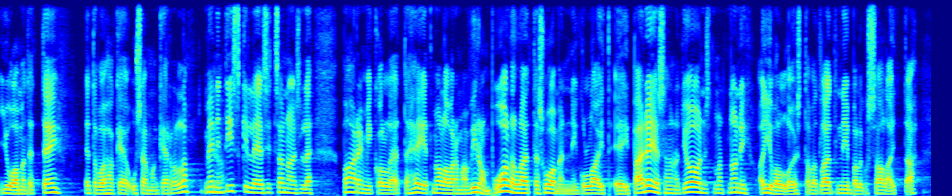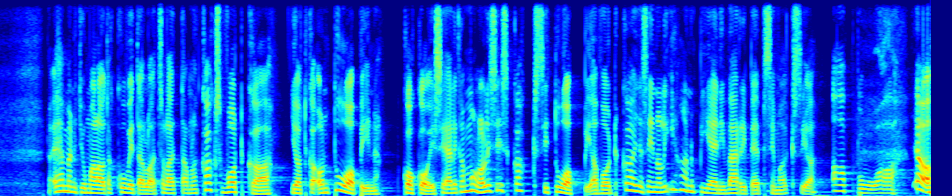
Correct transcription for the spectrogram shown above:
juomat, ettei että voi hakea useamman kerralla. Menin tiskille ja sitten sanoin sille baarimikolle, että hei, että me ollaan varmaan Viron puolella, että Suomen niin kuin, lait ei päde. Ja sanoin, että joo, niin sitten mä, no niin, aivan loistavat, laita niin paljon kuin saa laittaa. No eihän mä nyt jumalauta kuvitellut, että se laittaa mulle kaksi vodkaa, jotka on tuopin kokoisia. Eli mulla oli siis kaksi tuoppia vodkaa ja siinä oli ihan pieni väri pepsimaksia. Apua. Joo,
